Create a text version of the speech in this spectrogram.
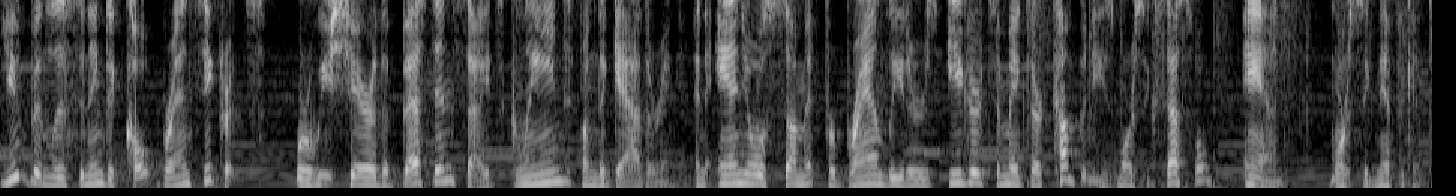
You've been listening to Cult Brand Secrets, where we share the best insights gleaned from The Gathering, an annual summit for brand leaders eager to make their companies more successful and more significant.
